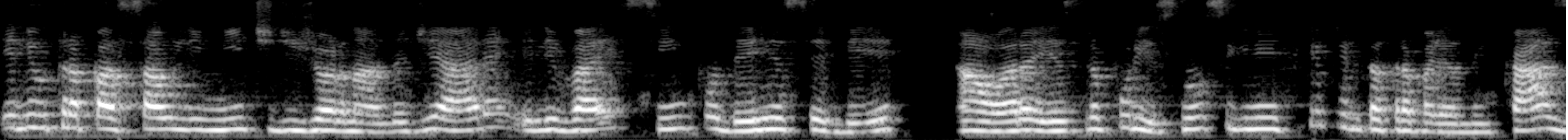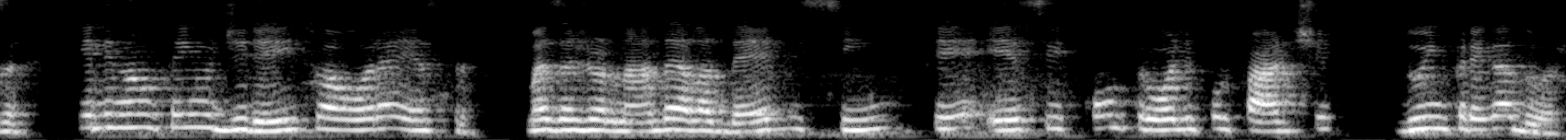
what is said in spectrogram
ele ultrapassar o limite de jornada diária, ele vai sim poder receber a hora extra por isso. Não significa que ele está trabalhando em casa, ele não tem o direito à hora extra, mas a jornada ela deve sim ter esse controle por parte do empregador.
